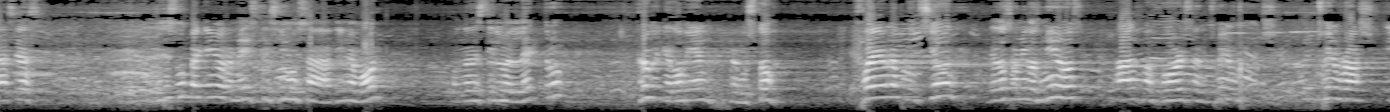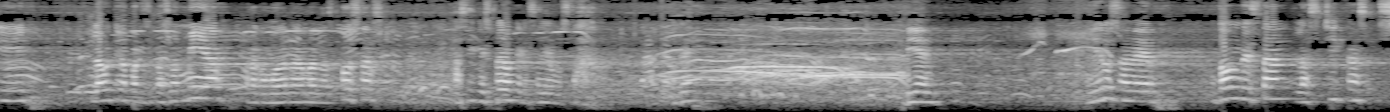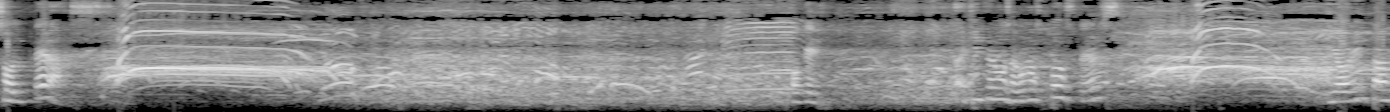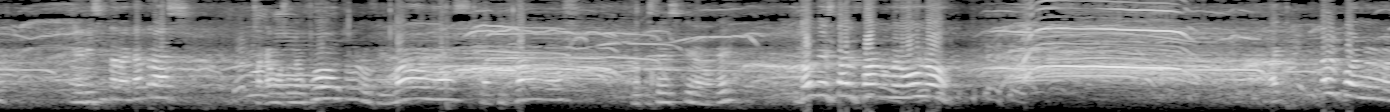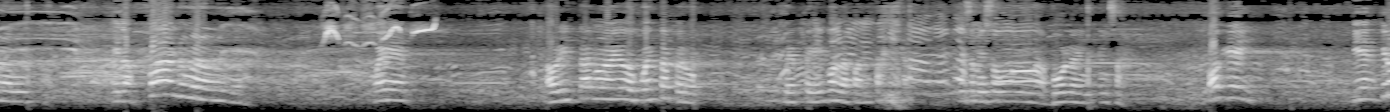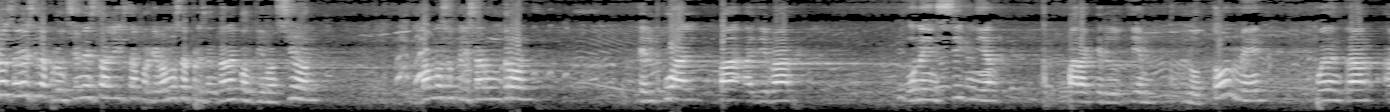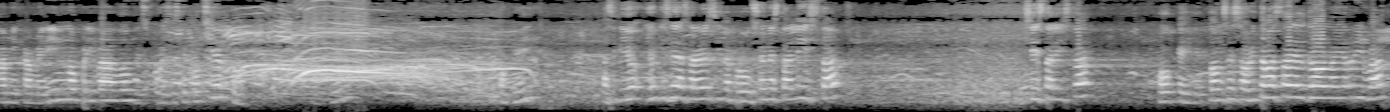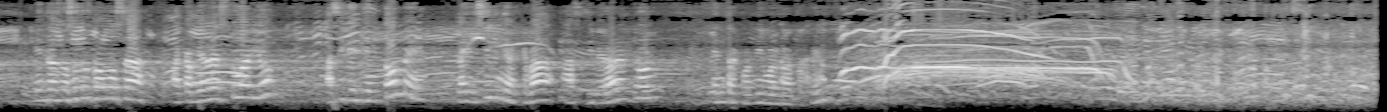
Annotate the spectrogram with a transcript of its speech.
Gracias. Ese es un pequeño remix que hicimos a Dime Amor, con un estilo electro. Creo que quedó bien, me gustó. Fue una producción de dos amigos míos, Alpha Force and Twin, Rush, y la última participación mía, para acomodar nada más las cosas. Así que espero que les haya gustado. Bien. Quiero saber dónde están las chicas solteras. Ok. Aquí tenemos algunos pósters. Y ahorita me visitan acá atrás. Sacamos una foto, lo firmamos, platicamos, lo que ustedes quieran, ¿ok? ¿Dónde está el fan número uno? Aquí está el fan número uno. Y la fan número uno. Muy bien. Ahorita no me había dado cuenta, pero me pegué con la pantalla. Eso me hizo una bola inmensa. Ok. Bien, quiero saber si la producción está lista porque vamos a presentar a continuación. Vamos a utilizar un dron, el cual va a llevar una insignia para que el quien lo tome pueda entrar a mi camerino privado después de este concierto. ¿Ok? ¿Ok? Así que yo, yo quisiera saber si la producción está lista. ¿Sí está lista? Ok, entonces ahorita va a estar el dron ahí arriba, mientras nosotros vamos a, cambiar el vestuario. Así que quien tome la insignia que va a liberar el dron, entra conmigo al rato.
